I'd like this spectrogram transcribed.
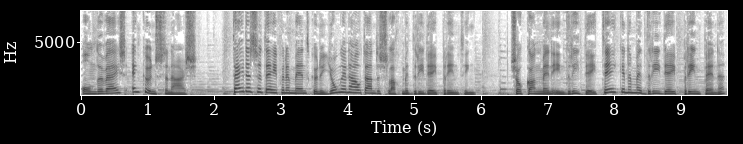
onderwijs en kunstenaars. Tijdens het evenement kunnen jong en oud aan de slag met 3D-printing. Zo kan men in 3D tekenen met 3D-printpennen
